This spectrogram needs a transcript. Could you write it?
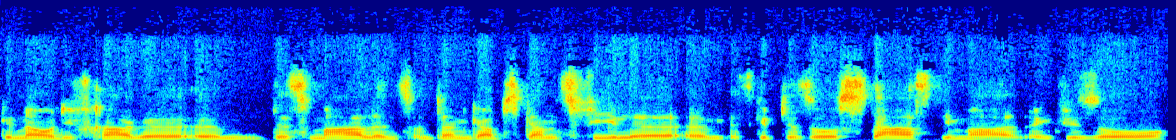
genau die Frage ähm, des Malens. Und dann gab es ganz viele, ähm, es gibt ja so Stars, die malen, irgendwie so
